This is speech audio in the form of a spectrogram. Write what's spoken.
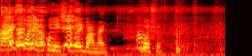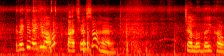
প্রায় সময় এরকম মিষ্টি দই বানাই। বসো। দেখি দেখি বাবা? কাছে এসো হ্যাঁ। চলো দই খাও।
